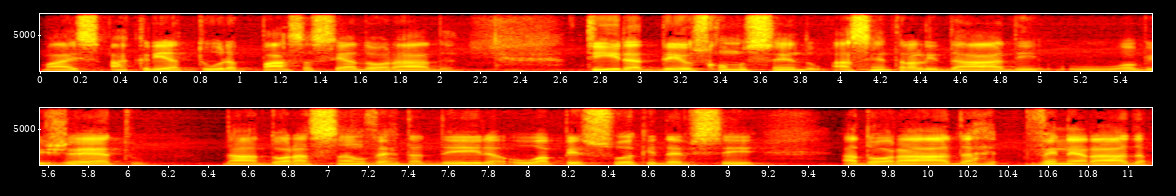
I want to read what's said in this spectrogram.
mas a criatura passa a ser adorada. Tira Deus como sendo a centralidade, o objeto, da adoração verdadeira ou a pessoa que deve ser adorada, venerada,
